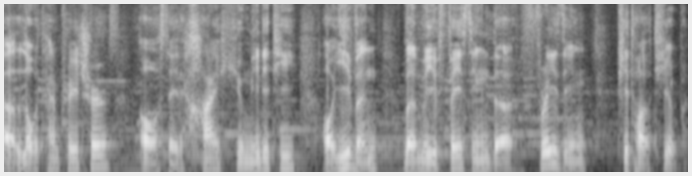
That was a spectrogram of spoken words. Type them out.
uh, low temperature or say high humidity or even when we're facing the freezing pitot tube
